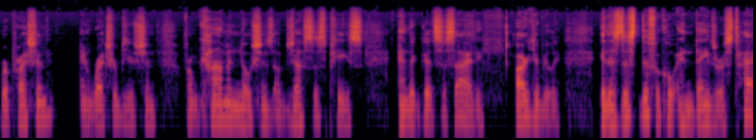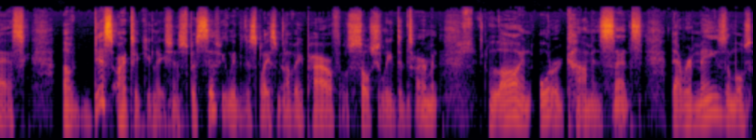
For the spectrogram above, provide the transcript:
repression, and retribution from common notions of justice, peace, and the good society. Arguably, it is this difficult and dangerous task of disarticulation, specifically the displacement of a powerful, socially determined law and order common sense that remains the most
